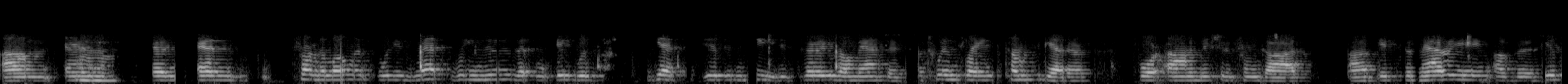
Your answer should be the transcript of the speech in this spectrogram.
um, and Mhm. and and from the moment we met, we knew that it was yes, it indeed, it's very romantic. Twin flames come together for on a mission from God. Uh, it's the marrying of the gifts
